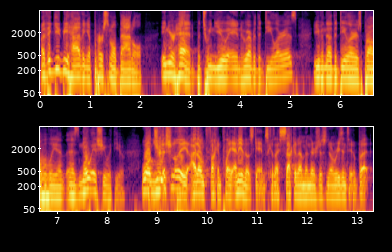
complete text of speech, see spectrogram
I think you'd be having a personal battle in your head between you and whoever the dealer is, even though the dealer is probably has no issue with you. Well, And you- traditionally, I don't fucking play any of those games because I suck at them and there's just no reason to. But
